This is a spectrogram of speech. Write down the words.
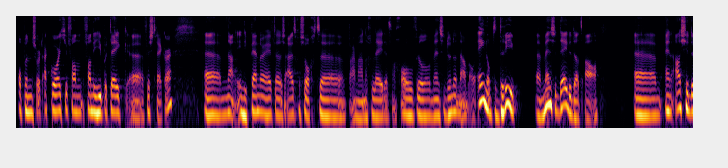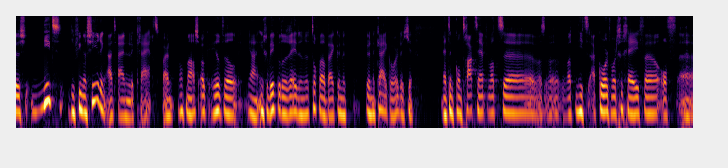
op een soort akkoordje van, van die hypotheekverstrekker. Uh, nou, Independer heeft dat dus uitgezocht uh, een paar maanden geleden van goh, hoeveel mensen doen dat nou? Eén op de drie uh, mensen deden dat al. Uh, en als je dus niet die financiering uiteindelijk krijgt, waar nogmaals ook heel veel ja, ingewikkelde redenen er toch wel bij kunnen, kunnen kijken hoor, dat je net een contract hebt wat, uh, wat, wat niet akkoord wordt gegeven of uh,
